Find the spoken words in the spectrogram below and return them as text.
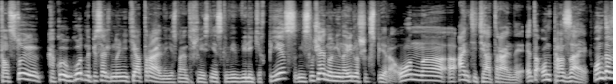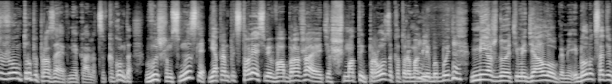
Толстой какой угодно писатель, но не театральный, несмотря на то, что есть несколько великих пьес, не случайно он ненавидел Шекспира. Он э, антитеатральный. Это он прозаик. Он даже в живом трупе прозаик, мне кажется. В каком-то высшем смысле. Я прям представляю себе, воображаю эти шматы прозы, которые могли бы быть между этими диалогами. И был бы, кстати,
